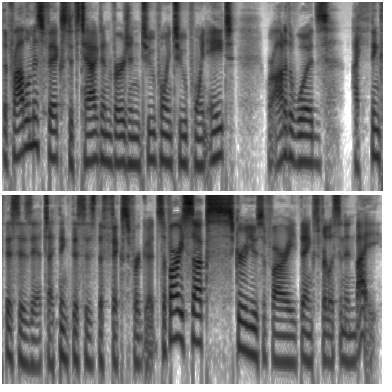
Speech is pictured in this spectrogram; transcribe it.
The problem is fixed. It's tagged in version 2.2.8. We're out of the woods. I think this is it. I think this is the fix for good. Safari sucks. Screw you, Safari. Thanks for listening. Bye.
